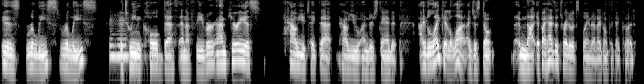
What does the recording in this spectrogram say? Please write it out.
is release, release mm-hmm. between cold death and a fever. And I'm curious how you take that, how you understand it. I like it a lot. I just don't, I'm not, if I had to try to explain it, I don't think I could.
